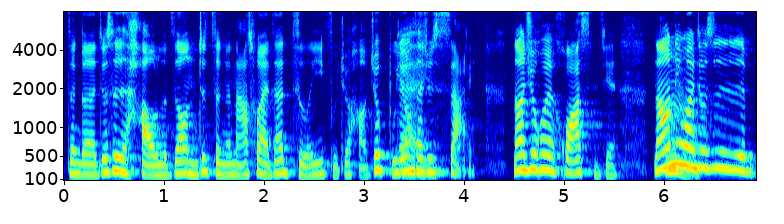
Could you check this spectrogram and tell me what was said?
整个就是好了之后，你就整个拿出来再折衣服就好，就不用再去晒，然后就会花时间。然后另外就是、嗯、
